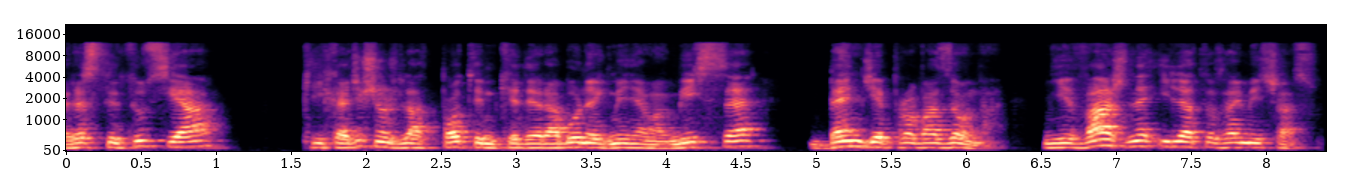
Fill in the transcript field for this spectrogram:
Restytucja kilkadziesiąt lat po tym, kiedy rabunek mienia ma miejsce, będzie prowadzona. Nieważne, ile to zajmie czasu.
